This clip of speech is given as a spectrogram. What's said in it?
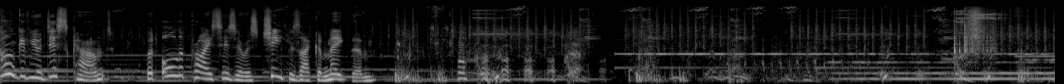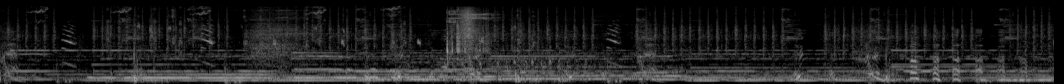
can't give you a discount, but all the prices are as cheap as I can make them.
